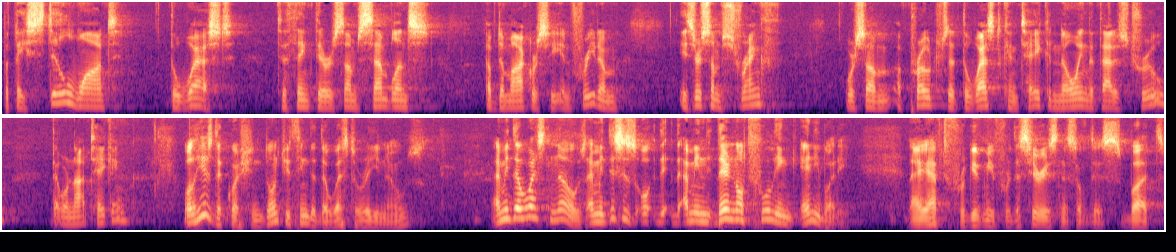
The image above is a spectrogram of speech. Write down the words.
but they still want the West to think there is some semblance of democracy and freedom. Is there some strength or some approach that the West can take, knowing that that is true, that we're not taking? Well, here's the question: Don't you think that the West already knows? I mean, the West knows. I mean, this is. I mean, they're not fooling anybody. Now you have to forgive me for the seriousness of this, but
